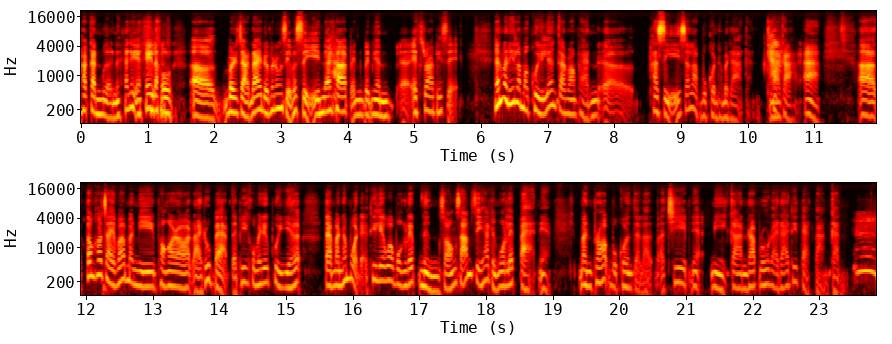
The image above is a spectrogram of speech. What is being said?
พรรคการเมืองเนี่ยท่านก็ยังให้เราเอ่อบริจาคได้โดยไม่ต้องเสียภาษีนะคะเป็นเป็นเงิน extra พิเศษงั้นวันนี้เรามาคุยเรื่องการวางแผนเอ่อภาษีสำหรับบุคคลธรรมดากันค่ะนะคะอ่าอ่า ต้องเข้าใจว่ามันมีภงดหลายรูปแบบ แต่พี่คงไม่ได้พูดเยอะ แต่มันทั้งหมดอะที่เรียกว่าวงเล็บ 1 2 3 4 5 ถึงวงเล็บ8เนี่ยมันเพราะบุคคลแต่ละอาชีพเนี่ยมีการรับรู้รายได้ที่แตกต่างกันอืม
